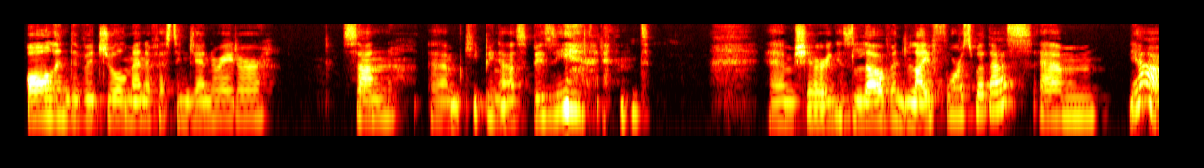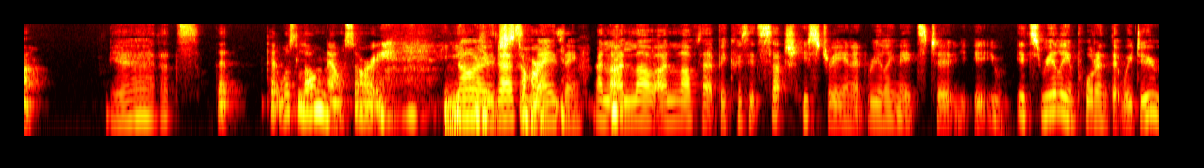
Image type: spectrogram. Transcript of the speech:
all individual manifesting generator son um, keeping us busy and um, sharing his love and life force with us. Um, yeah. Yeah, that's that. Was long now. Sorry. No, that's amazing. I, I, love I love that because it's such history, and it really needs to. It, it's really important that we do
